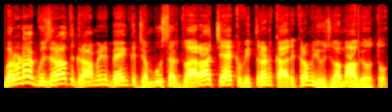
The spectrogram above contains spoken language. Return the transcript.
બરોડા ગુજરાત ગ્રામીણ બેંક જંબુસર દ્વારા ચેક વિતરણ કાર્યક્રમ યોજવામાં આવ્યો હતો.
